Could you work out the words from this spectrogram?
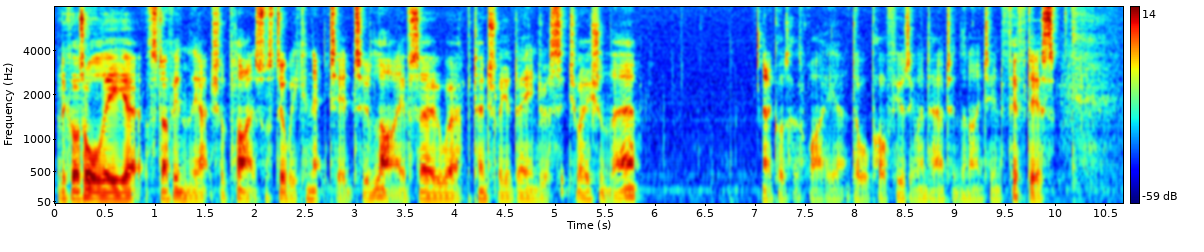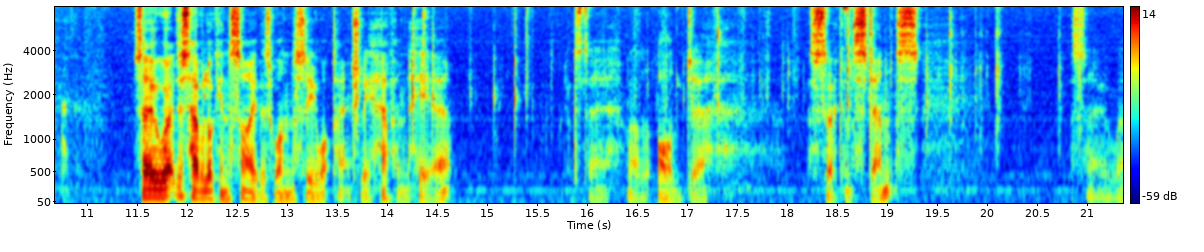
But of course all the uh, stuff in the actual appliance will still be connected to live, so uh, potentially a dangerous situation there. And of course that's why uh, double pole fusing went out in the 1950s. So uh, just have a look inside this one to see what actually happened here. It's a rather odd uh, circumstance. So,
